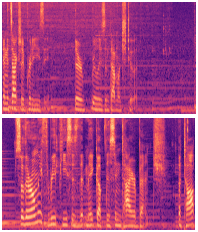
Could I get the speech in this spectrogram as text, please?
and it's actually pretty easy. There really isn't that much to it. So there are only three pieces that make up this entire bench, a top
